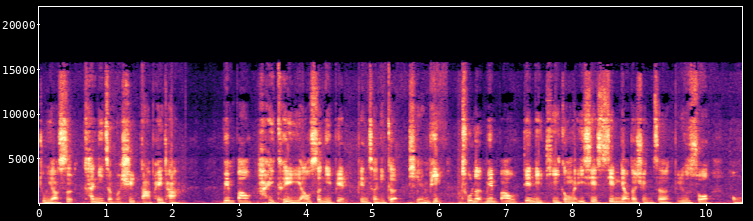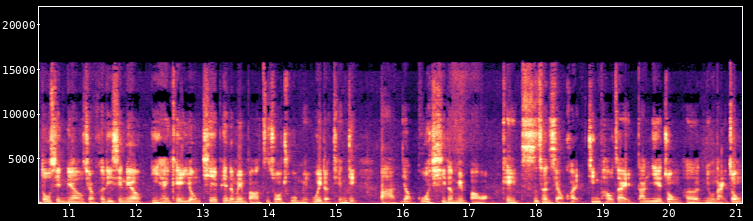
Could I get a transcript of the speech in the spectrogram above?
主要是看你怎么去搭配它。面包还可以摇身一变变成一个甜品。除了面包，店里提供了一些馅料的选择，比如说红豆馅料、巧克力馅料。你还可以用切片的面包制作出美味的甜点。把要过期的面包哦，可以撕成小块，浸泡在蛋液中和牛奶中，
